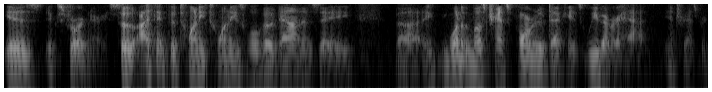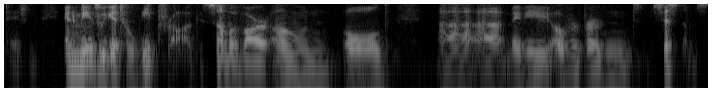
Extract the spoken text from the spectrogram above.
is extraordinary. So I think the 2020s will go down as a, uh, a, one of the most transformative decades we've ever had in transportation, and it means we get to leapfrog some of our own old, uh, uh, maybe overburdened systems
